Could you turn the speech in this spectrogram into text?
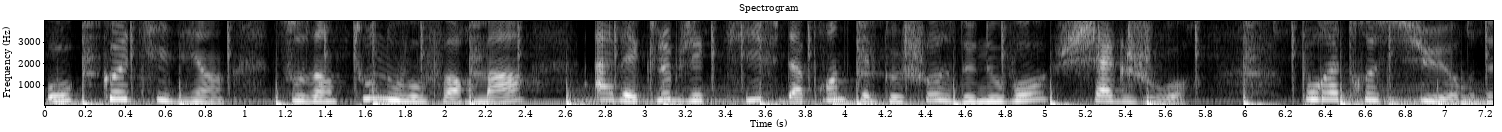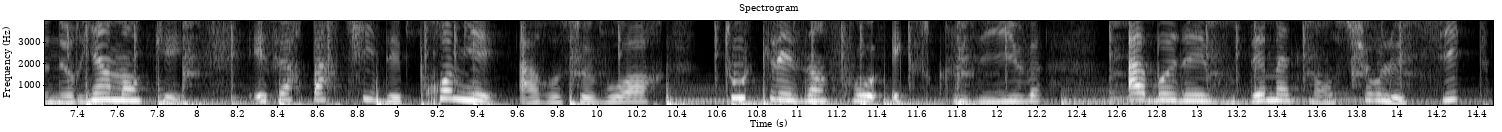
au quotidien, sous un tout nouveau format, avec l'objectif d'apprendre quelque chose de nouveau chaque jour. Pour être sûr de ne rien manquer et faire partie des premiers à recevoir toutes les infos exclusives, abonnez-vous dès maintenant sur le site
